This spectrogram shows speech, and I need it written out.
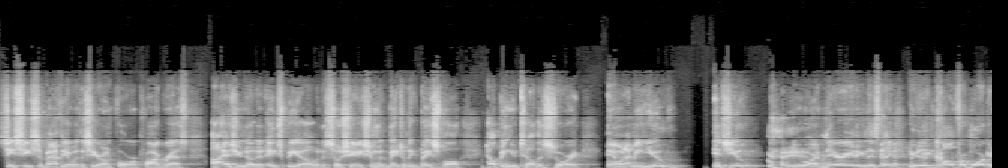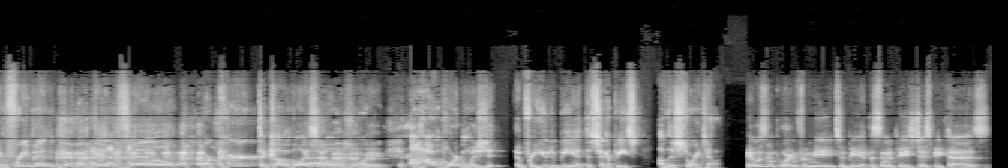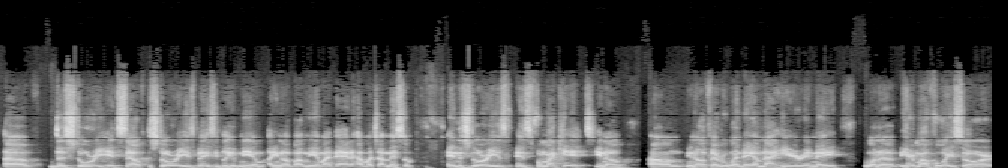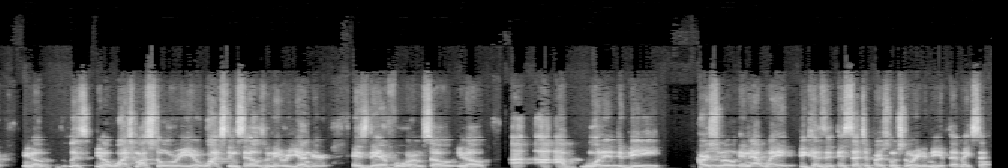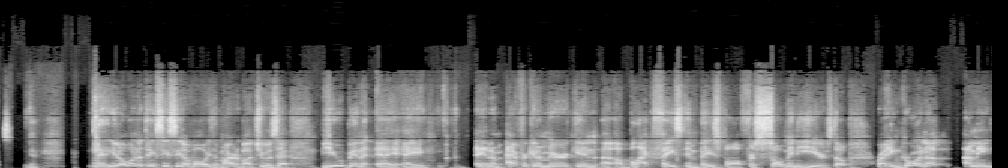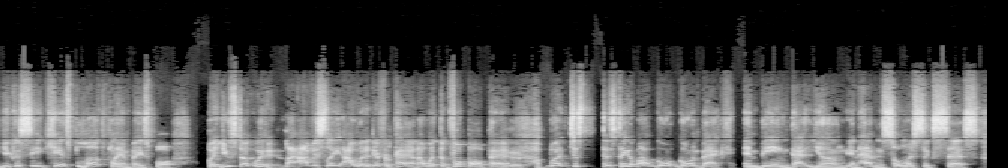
CC Sabathia with us here on Forward Progress. Uh, as you noted, HBO in association with Major League Baseball helping you tell this story. And when I mean you, it's you. You are narrating this thing. You didn't call for Morgan Freeman or Denzel or Kurt to come voice it over for you. Uh, how important was it for you to be at the centerpiece of this storytelling? It was important for me to be at the centerpiece just because of the story itself. The story is basically of me, and, you know, about me and my dad and how much I miss him. And the story is is for my kids. You know, um, you know, if ever one day I'm not here and they want to hear my voice or you know, let's you know, watch my story or watch themselves when they were younger, it's there for them. So you know, I, I, I wanted it to be personal in that way because it, it's such a personal story to me, if that makes sense. Yeah. You know, one of the things, CC, I've always admired about you is that you've been a, a, a an African American, a, a black face in baseball for so many years, though, right? And growing up, I mean, you could see kids loved playing baseball, but you stuck with it. Like, obviously, I went a different path. I went the football path. Yeah. But just this thing about go, going back and being that young and having so much success,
